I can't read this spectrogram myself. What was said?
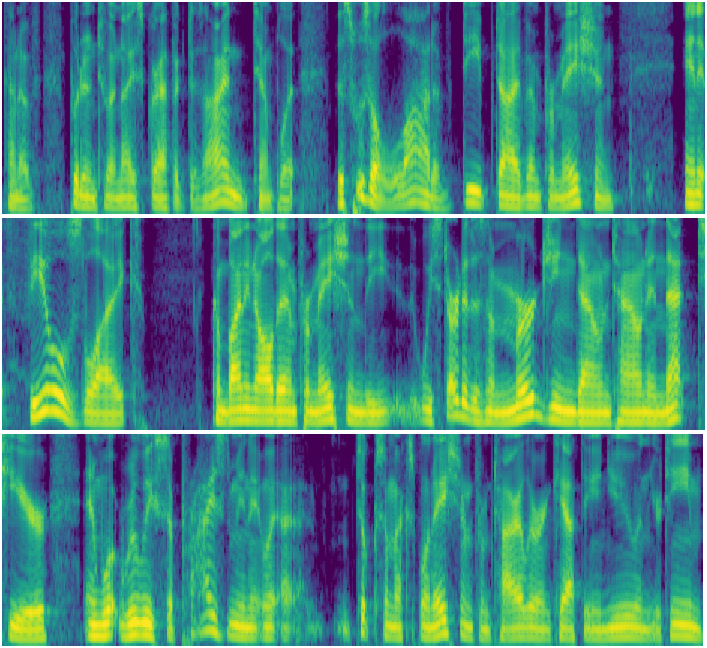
kind of put it into a nice graphic design template. This was a lot of deep dive information. And it feels like combining all the information, the we started as an emerging downtown in that tier. And what really surprised me, and it, I took some explanation from Tyler and Kathy and you and your team,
